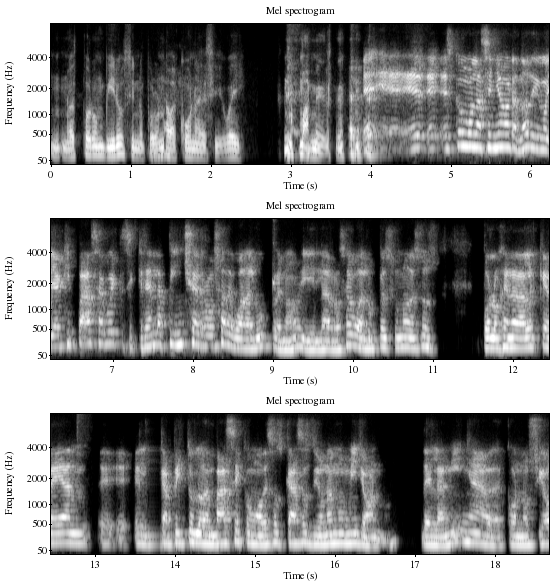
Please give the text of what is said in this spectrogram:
no es por un virus, sino por una vacuna. Decir, güey, no mames. Eh, eh, eh, es como la señora, ¿no? Digo, y aquí pasa, güey, que se crean la pinche Rosa de Guadalupe, ¿no? Y la Rosa de Guadalupe es uno de esos, por lo general crean eh, el capítulo en base como de esos casos de uno en un millón, ¿no? De la niña conoció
